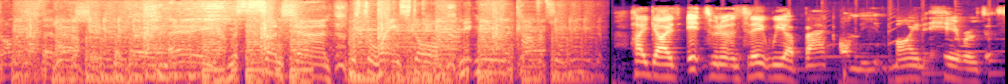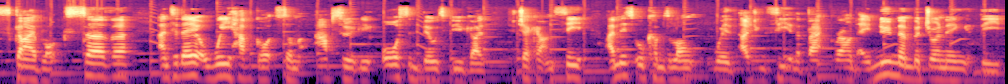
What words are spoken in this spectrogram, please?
strong enough that I can shake the. Hey, Mr. Sunshine, Mr. Rainstorm, meet me in the conference room. Hi guys, it's Mino and today we are back on the Mine Heroes Skyblock server and today we have got some absolutely awesome builds for you guys to check out and see and this all comes along with, as you can see in the background, a new member joining the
